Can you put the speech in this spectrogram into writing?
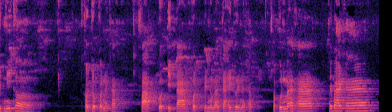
ลิปนี้ก็ขอจบก่อนนะครับ ฝากกดติดตามกดเป็นกำลังใจให้ด้วยนะครับ ขอบคุณมากครับ บ๊ายบายครับ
